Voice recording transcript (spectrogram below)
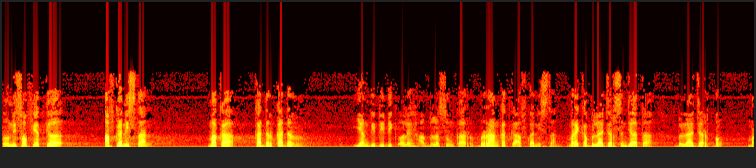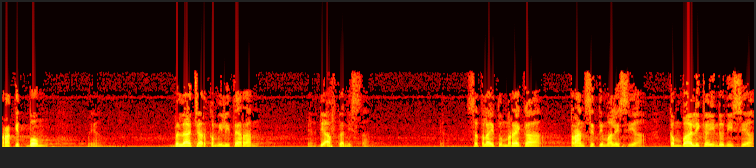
Uni Soviet ke Afghanistan, maka kader-kader yang dididik oleh Abdullah Sungkar berangkat ke Afghanistan. Mereka belajar senjata, belajar merakit bom, ya, belajar kemiliteran, ya, di Afghanistan. Ya. Setelah itu mereka transit di Malaysia, kembali ke Indonesia,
